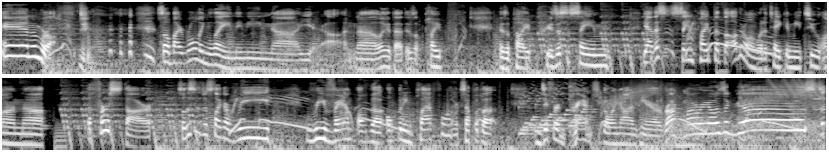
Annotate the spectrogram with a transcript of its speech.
And we're off. so by rolling lane, they mean, uh, yeah, now look at that, there's a pipe, there's a pipe. Is this the same... Yeah, this is the same pipe that the other one would have taken me to on, uh, the first star. So this is just like a re revamp of the opening platform, except with a different branch going on here. Rock Mario is a ghost!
